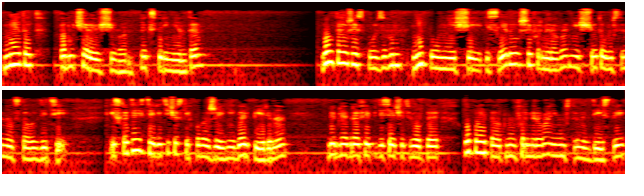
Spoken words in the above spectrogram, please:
Метод обучающего эксперимента был также использован непомнящий, исследовавший формирование счета умственно отсталых детей. Исходя из теоретических положений Гальперина, библиография 54 о поэтапном формировании умственных действий,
